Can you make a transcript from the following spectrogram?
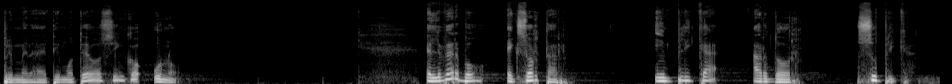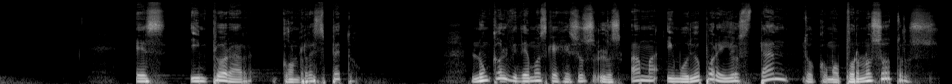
Primera de Timoteo 5:1. El verbo exhortar implica ardor, súplica. Es implorar con respeto. Nunca olvidemos que Jesús los ama y murió por ellos tanto como por nosotros.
